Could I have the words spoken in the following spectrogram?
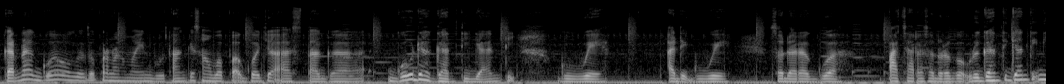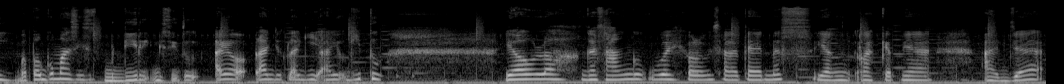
Karena gue waktu itu pernah main bulu tangkis sama bapak gue aja astaga. Gue udah ganti-ganti. Gue adik gue saudara gue pacarnya saudara gue udah ganti-ganti nih. Bapak gue masih berdiri di situ. Ayo lanjut lagi ayo gitu ya Allah nggak sanggup gue kalau misalnya tenis yang raketnya aja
